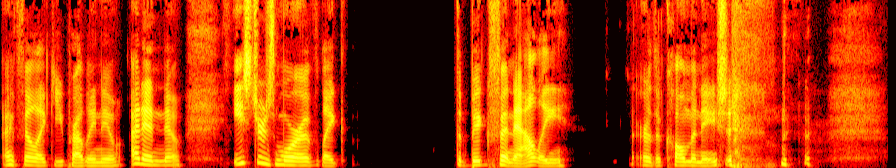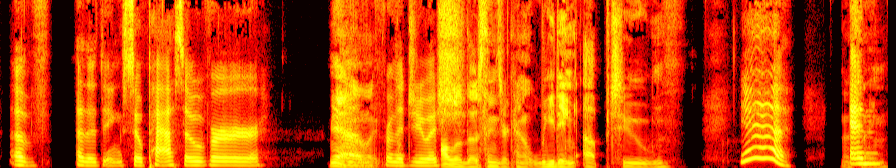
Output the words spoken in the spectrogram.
I feel like you probably knew. I didn't know. Easter's more of like the big finale or the culmination of other things. So, Passover Yeah. um, like, from the Jewish. all of those things are kind of leading up to yeah. And- thing.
